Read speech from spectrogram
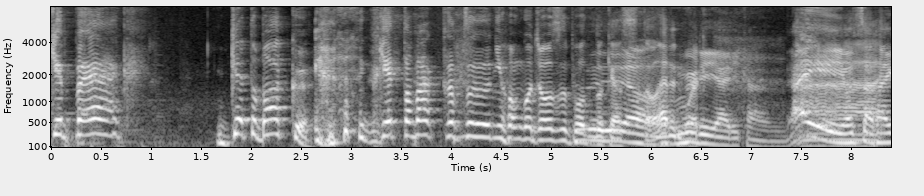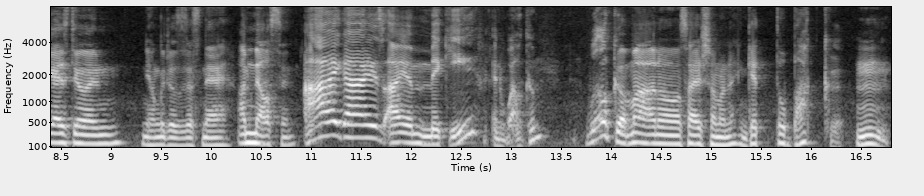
Get back! ゲットバックゲットバックトゥ日本語上手ポッドキャスト。はい What's up? How 日本語上手ですね。I'm Nelson. Hi guys! I am Mickey and welcome. Welcome! まああの最初のねゲットバック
